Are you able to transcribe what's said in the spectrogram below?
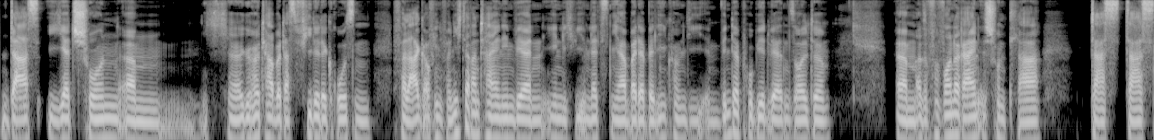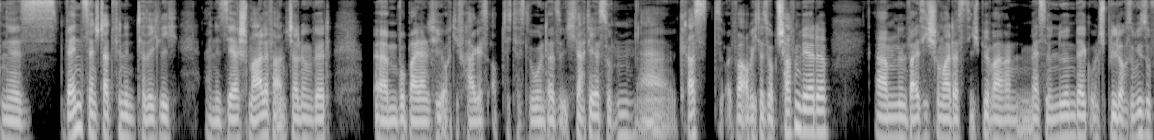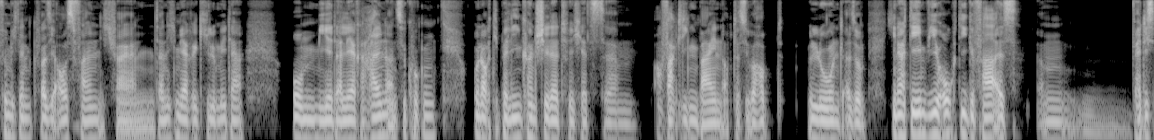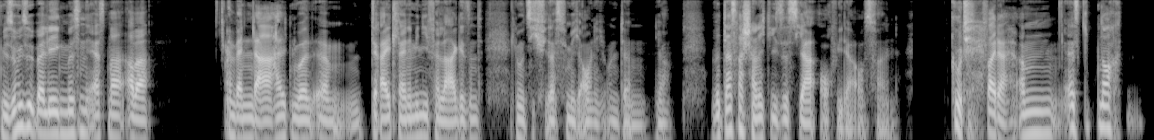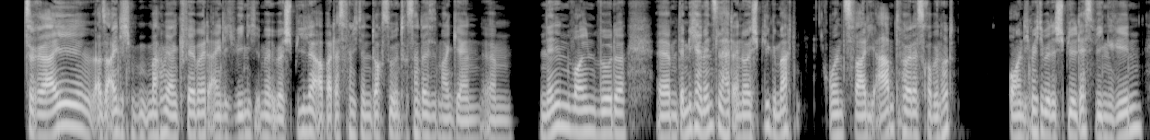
dass jetzt schon ähm, ich äh, gehört habe, dass viele der großen Verlage auf jeden Fall nicht daran teilnehmen werden, ähnlich wie im letzten Jahr bei der BerlinCon, die im Winter probiert werden sollte. Ähm, also von vornherein ist schon klar, dass das eine, wenn es denn stattfindet, tatsächlich eine sehr schmale Veranstaltung wird. Ähm, wobei dann natürlich auch die Frage ist, ob sich das lohnt. Also ich dachte erst so, hm, äh, krass, ob ich das überhaupt schaffen werde. Ähm, nun weiß ich schon mal, dass die Spielwarenmesse in Nürnberg und Spiel doch sowieso für mich dann quasi ausfallen. Ich fahre da nicht mehrere Kilometer, um mir da leere Hallen anzugucken. Und auch die BerlinCon steht natürlich jetzt ähm, auf wackeligen Beinen, ob das überhaupt lohnt. Also je nachdem, wie hoch die Gefahr ist, ähm, hätte ich es mir sowieso überlegen müssen erstmal, aber wenn da halt nur ähm, drei kleine Mini-Verlage sind, lohnt sich das für mich auch nicht. Und dann, ja, wird das wahrscheinlich dieses Jahr auch wieder ausfallen. Gut, weiter. Ähm, es gibt noch drei, also eigentlich machen wir ein Querbrett eigentlich wenig immer über Spiele, aber das fand ich dann doch so interessant, dass ich es mal gern ähm, nennen wollen würde. Ähm, der Michael Menzel hat ein neues Spiel gemacht und zwar die Abenteuer des Robin Hood. Und ich möchte über das Spiel deswegen reden,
